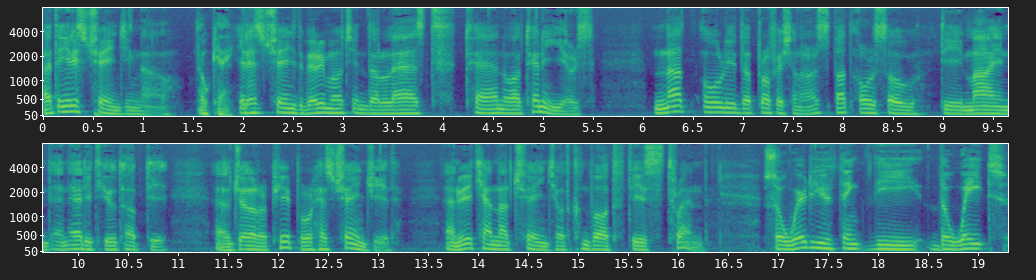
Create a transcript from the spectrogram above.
I think it is changing now. Okay. It has changed very much in the last 10 or 20 years. Not only the professionals, but also the mind and attitude of the uh, general people has changed. And we cannot change or convert this trend. So where do you think the the weight,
